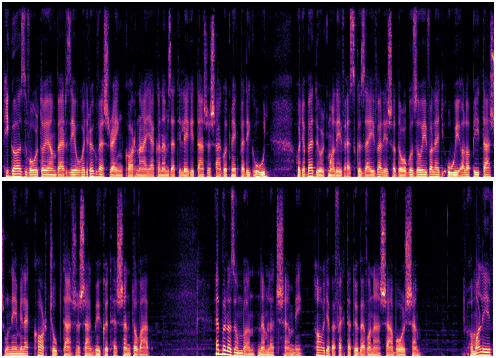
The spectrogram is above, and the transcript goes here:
Igaz, volt olyan verzió, hogy rögvesre inkarnálják a Nemzeti Légitársaságot, mégpedig úgy, hogy a bedőlt Malév eszközeivel és a dolgozóival egy új alapítású, némileg karcsúbb társaság működhessen tovább. Ebből azonban nem lett semmi, ahogy a befektető bevonásából sem. A Malév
